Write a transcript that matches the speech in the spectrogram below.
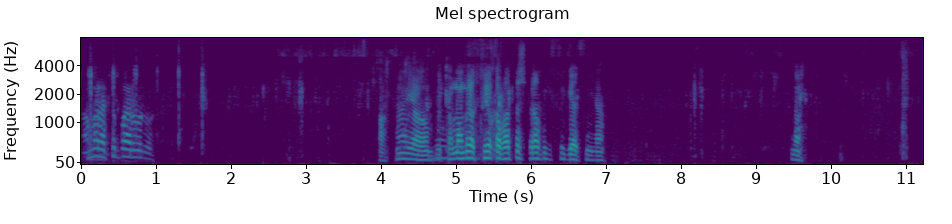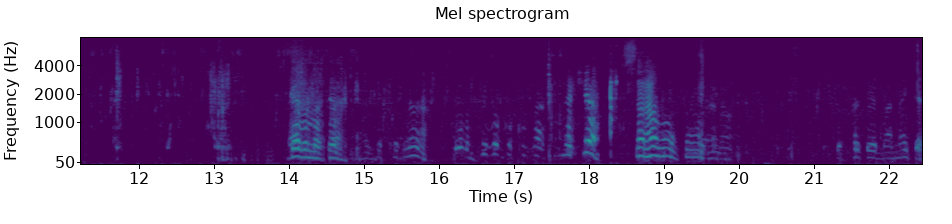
Kamera tık var burada. Baksana ya bu tamamıyla suyu kapatmış bırak bir su gelsin ya. Devirmez ya. Sarha bu.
